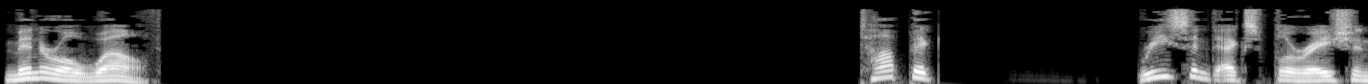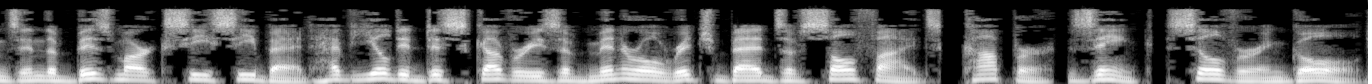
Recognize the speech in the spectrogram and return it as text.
Mineral wealth Recent explorations in the Bismarck Sea seabed have yielded discoveries of mineral-rich beds of sulfides, copper, zinc, silver and gold.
